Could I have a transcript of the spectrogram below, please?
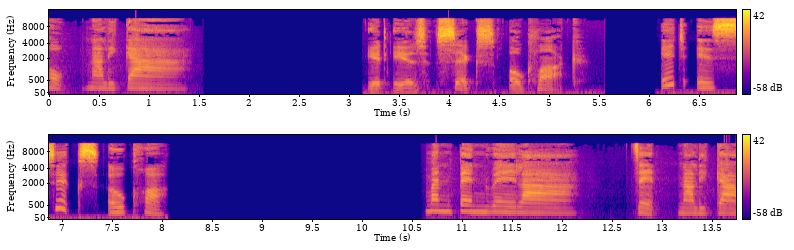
หกนาฬิกา It is six o'clock. It is six o'clock. มันเป็นเวลาเจ็ดนาฬิกา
